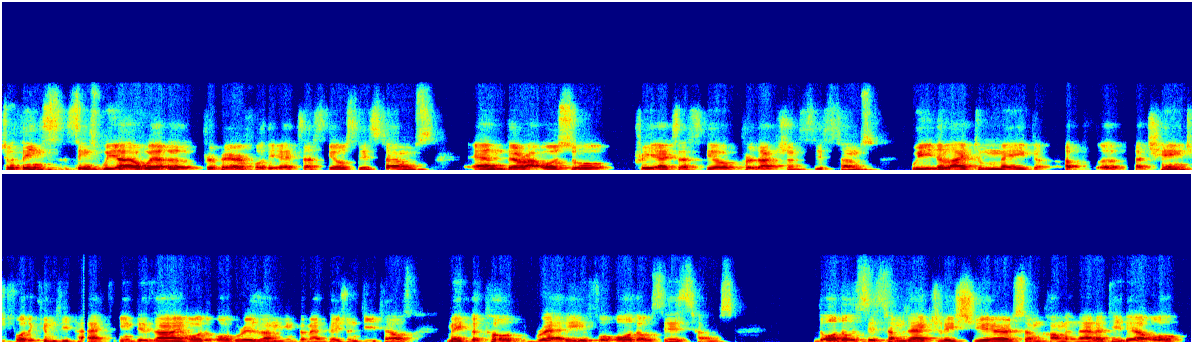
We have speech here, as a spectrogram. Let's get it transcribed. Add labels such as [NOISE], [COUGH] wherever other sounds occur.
so things, since we are well uh, prepared for the exascale systems, and there are also pre-exascale production systems, we'd like to make a, a, a change for the QMC pack in design or the algorithm implementation details, make the code ready for all those systems. All those systems actually share some commonality. They are all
